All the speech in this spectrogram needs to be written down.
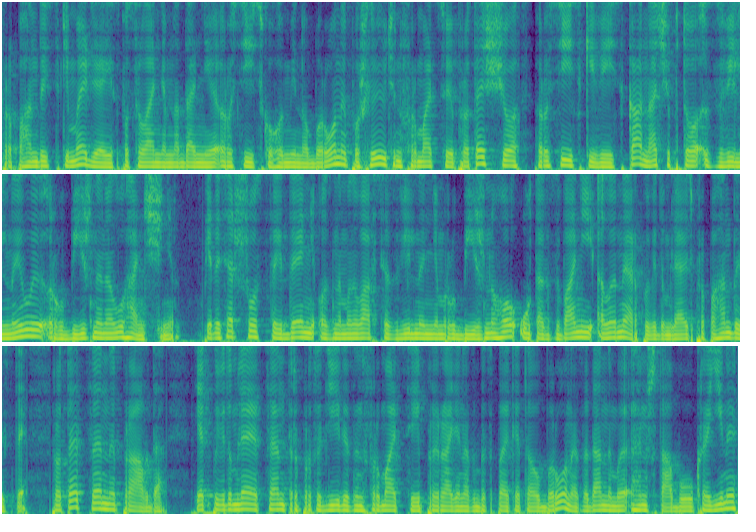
Пропагандистські медіа із посиланням на дані російського міноборони поширюють інформацію про те, що російські війська, начебто, звільнили Рубіжне на Луганщині. 56-й день ознаменувався звільненням Рубіжного у так званій ЛНР, повідомляють пропагандисти. Проте це неправда. Як повідомляє Центр протидії дезінформації при Раді нацбезпеки та оборони, за даними Генштабу України,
